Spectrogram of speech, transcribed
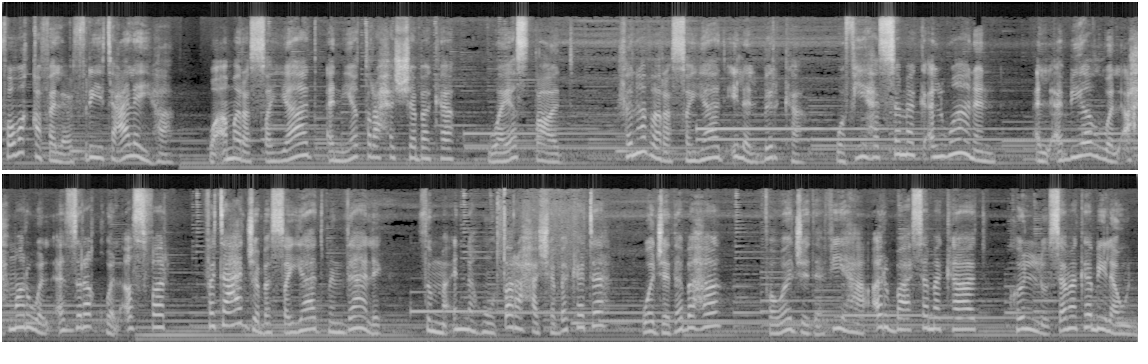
فوقف العفريت عليها وأمر الصياد أن يطرح الشبكة ويصطاد. فنظر الصياد إلى البركة وفيها السمك ألوانا الأبيض والأحمر والأزرق والأصفر فتعجب الصياد من ذلك ثم إنه طرح شبكته وجذبها فوجد فيها أربع سمكات كل سمكة بلون.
